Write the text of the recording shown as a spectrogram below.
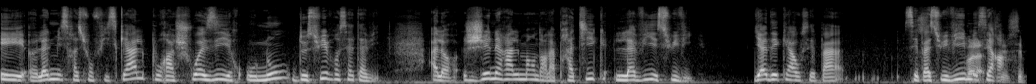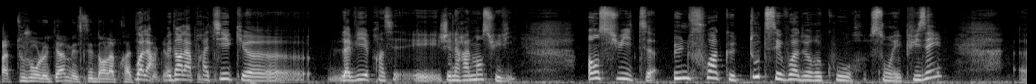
et euh, l'administration fiscale pourra choisir ou non de suivre cet avis. Alors, généralement, dans la pratique, l'avis est suivi. Il y a des cas où c'est pas c'est pas suivi, mais c'est rare. C'est pas toujours le cas, mais c'est dans la pratique. Voilà, mais dans la pratique, euh, l'avis est, est, généralement suivi. Ensuite, une fois que toutes ces voies de recours sont épuisées, euh,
